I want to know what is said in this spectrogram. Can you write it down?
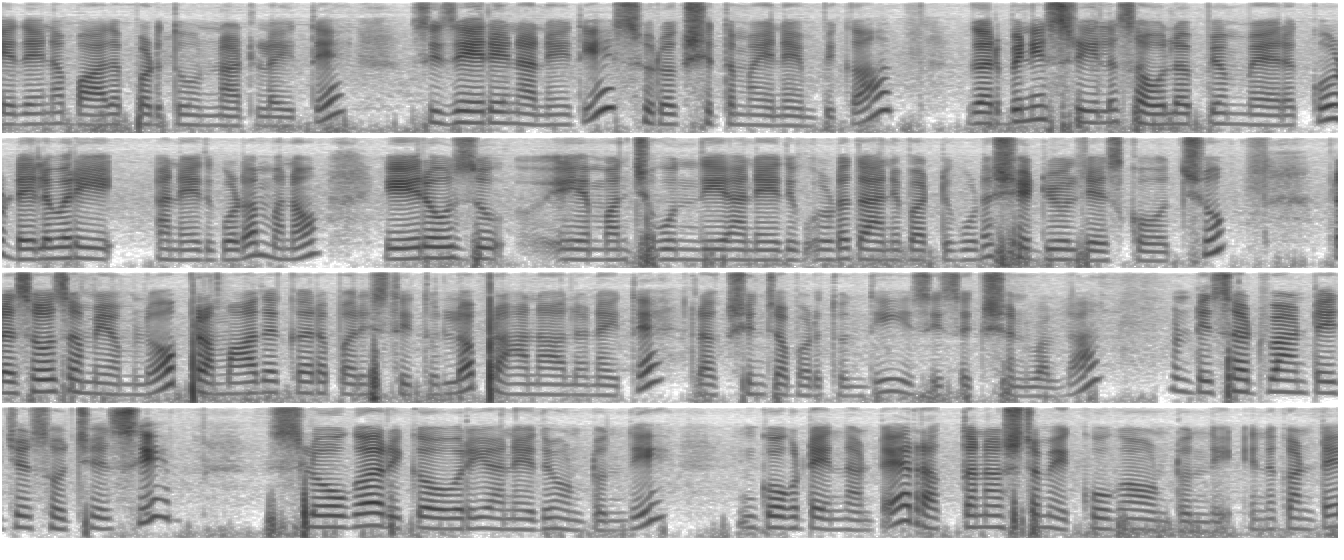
ఏదైనా బాధపడుతూ ఉన్నట్లయితే సిజేరియన్ అనేది సురక్షితమైన ఎంపిక. గర్భిణీ స్త్రీల సౌలభ్యం మేరకు డెలివరీ అనేది కూడా మనం ఏ రోజు ఏ మంచిగా ఉంది అనేది కూడా దాన్ని బట్టి కూడా షెడ్యూల్ చేసుకోవచ్చు. ప్రసవ సమయంలో ప్రమాదకర పరిస్థితుల్లో ప్రాణాలను అయితే రక్షించబడుతుంది ఈ సి సెక్షన్ వల్ల. డిసడ్వాంటేజెస్ వచ్చేసి స్లోగా రికవరీ అనేది ఉంటుంది. ఇంకొకటి ఏంటంటే రక్త నష్టం ఎక్కువగా ఉంటుంది. ఎందుకంటే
